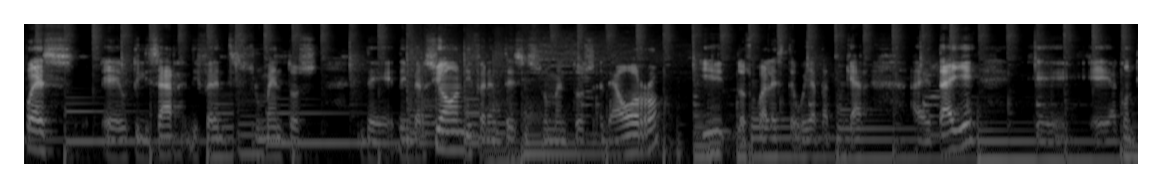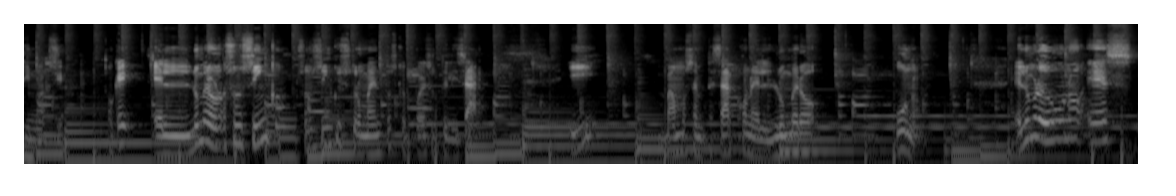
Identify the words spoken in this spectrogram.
Puedes eh, utilizar diferentes instrumentos de, inversión, diferentes instrumentos de ahorro y los cuales te voy a platicar a detalle eh, a continuación. ¿ok? El número uno son cinco, son cinco instrumentos que puedes utilizar y vamos a empezar con el número uno. El número uno es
